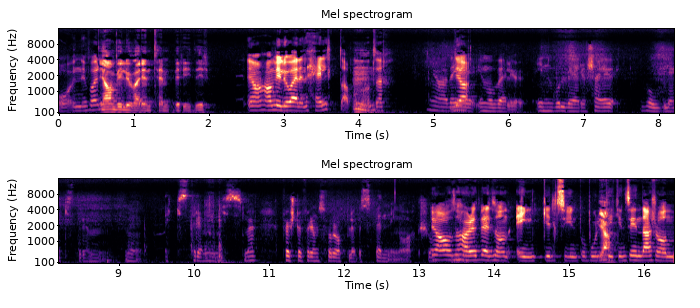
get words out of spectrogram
og uniform. Ja, han ville jo være en temperridder. Ja, han vil jo være en helt, da, på en Mm. måte. Ja, det Ja. Involverer, involverer seg i voldelig ekstrem, ekstremisme. Først og fremst for å oppleve spenning og aksjon. Ja, og så har de et veldig sånn enkelt syn på politikken sin. Det er sånn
